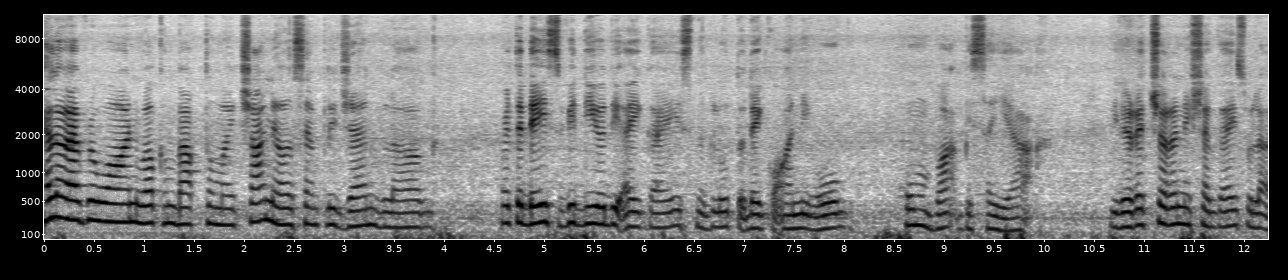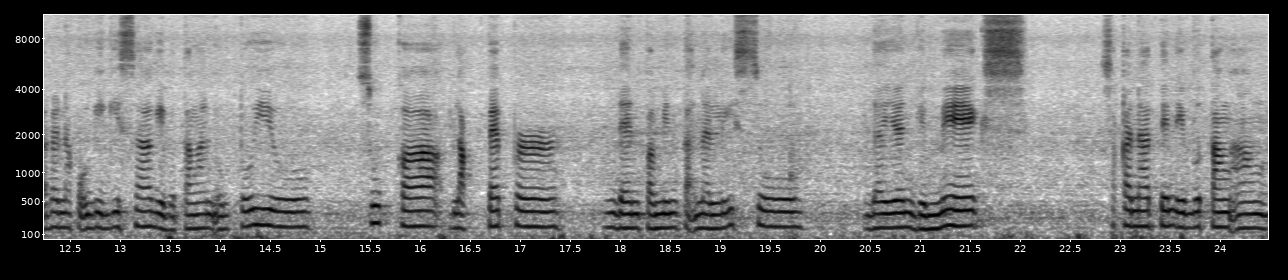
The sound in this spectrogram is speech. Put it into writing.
Hello everyone! Welcome back to my channel, Simply Jen Vlog. For today's video di ay guys, nagluto day ko ani og humba bisaya. Idiretso ra ni siya guys, wala ra na ako gigisa, gibutangan og tuyo, suka, black pepper, and then paminta na liso, dayon gimix. Saka natin ibutang ang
